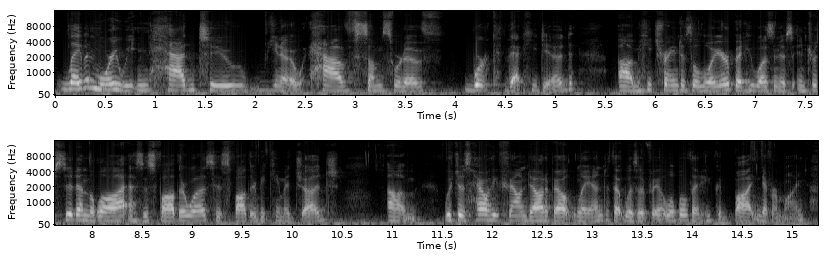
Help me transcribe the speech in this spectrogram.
Laban Morey Wheaton had to, you know, have some sort of work that he did. Um, he trained as a lawyer, but he wasn't as interested in the law as his father was. His father became a judge. Um, which is how he found out about land that was available that he could buy. Never mind.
